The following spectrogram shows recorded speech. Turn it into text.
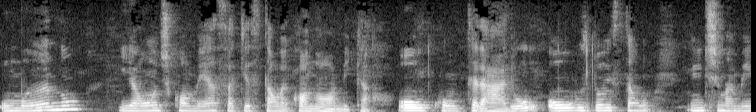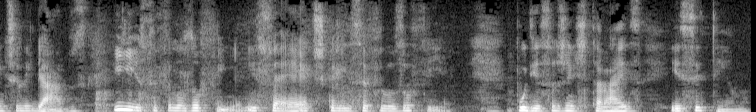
humano e aonde começa a questão econômica, ou o contrário, ou, ou os dois estão intimamente ligados. E isso é filosofia, isso é ética, isso é filosofia. Por isso a gente traz esse tema.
